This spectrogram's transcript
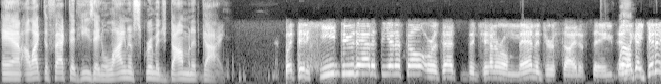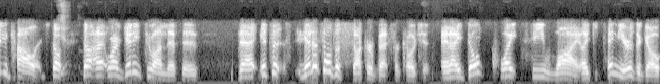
and I like the fact that he's a line of scrimmage dominant guy. But did he do that at the NFL, or is that the general manager side of things? Well, and like I get it in college. So, so I, where I'm getting to on this is that it's a the NFL's a sucker bet for coaches, and I don't quite see why. Like ten years ago,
